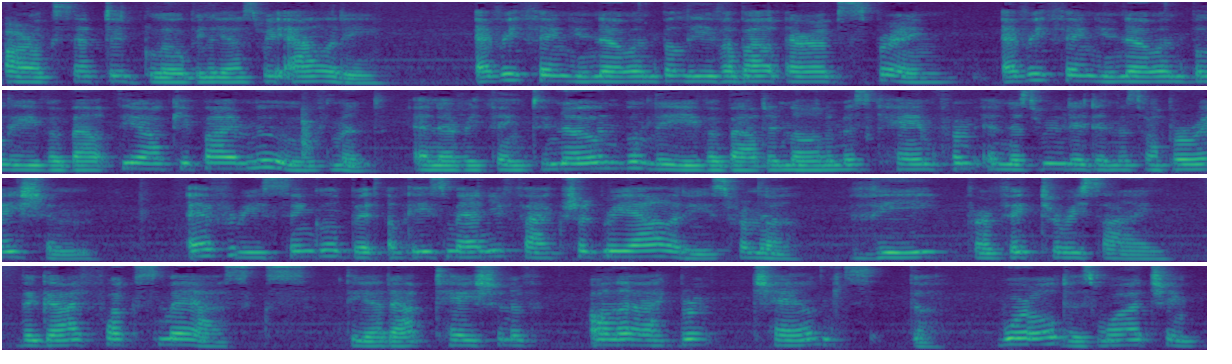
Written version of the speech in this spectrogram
are accepted globally as reality. Everything you know and believe about Arab Spring, everything you know and believe about the Occupy movement, and everything to know and believe about Anonymous came from and is rooted in this operation. Every single bit of these manufactured realities from the V for victory sign, the Guy Fawkes masks, the adaptation of Allah Akbar chants, the world is watching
